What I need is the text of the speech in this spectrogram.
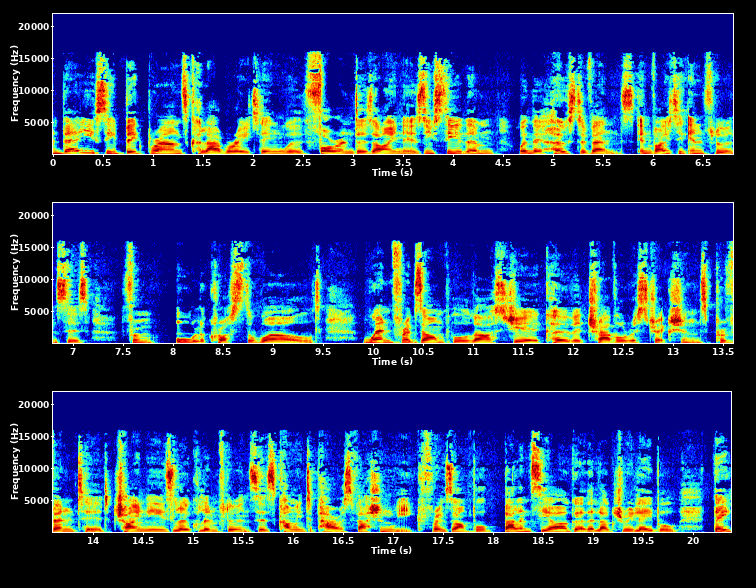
And there you see big brands collaborating with foreign designers. You see them when they host events, inviting influencers from all across the world. When, for example, last year COVID travel restrictions prevented Chinese local influencers coming to Paris Fashion Week, for example, Balenciaga, the luxury label, they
